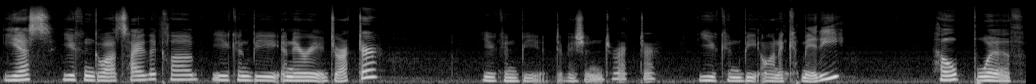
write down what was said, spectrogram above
Yes, you can go outside the club. You can be an area director. You can be a division director. You can be on a committee, help with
